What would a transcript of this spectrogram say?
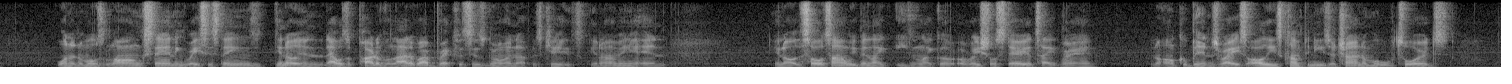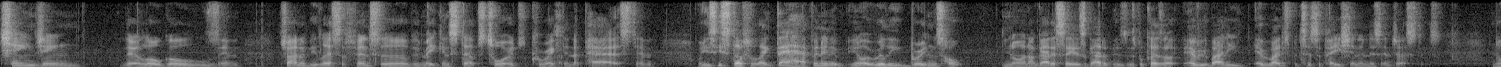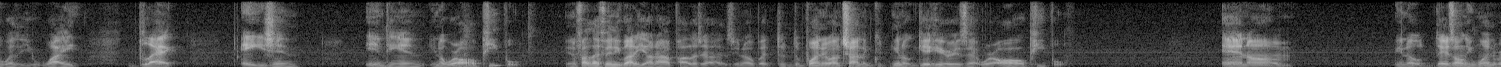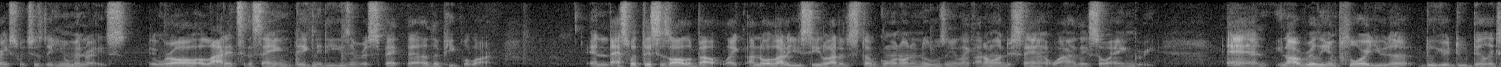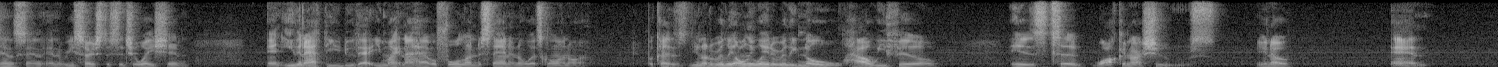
one of the most long-standing racist things, you know, and that was a part of a lot of our breakfasts growing up as kids. You know what I mean? And you know, this whole time we've been like eating like a, a racial stereotype brand. You know, Uncle Ben's rice. All these companies are trying to move towards changing their logos and trying to be less offensive and making steps towards correcting the past and when you see stuff like that happening, it you know it really brings hope. You know, and I gotta say it's gotta it's, it's because of everybody everybody's participation in this injustice. You know, whether you're white, black, Asian, Indian, you know, we're all people. And if I left anybody out, I apologize, you know. But the, the point that I'm trying to, you know, get here is that we're all people. And um, you know, there's only one race, which is the human race. And we're all allotted to the same dignities and respect that other people are. And that's what this is all about. Like, I know a lot of you see a lot of the stuff going on in the news, and you're like, I don't understand. Why are they so angry? And, you know, I really implore you to do your due diligence and, and research the situation. And even after you do that, you might not have a full understanding of what's going on. Because you know the really only way to really know how we feel is to walk in our shoes you know? And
